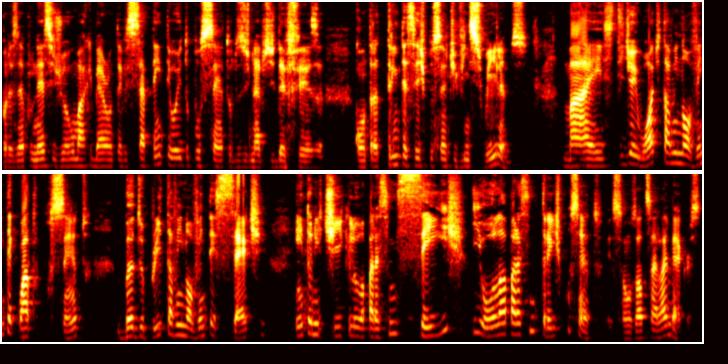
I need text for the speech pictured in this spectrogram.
Por exemplo, nesse jogo, Mark Barron teve 78% dos snaps de defesa contra 36% de Vince Williams, mas TJ Watt estava em 94%, Bud Dupree estava em 97%, Anthony Ticklo aparece em 6% e Ola aparece em 3%. Esses são os outside linebackers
